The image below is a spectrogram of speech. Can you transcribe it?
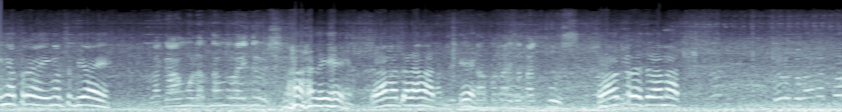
Ingat re. Ingat sa biyahe. Lagamulat ng riders. Ah, sige. Salamat, salamat. Okay. Dapat tayo sa tagpus. Salamat pre, salamat. Sir, salamat po.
